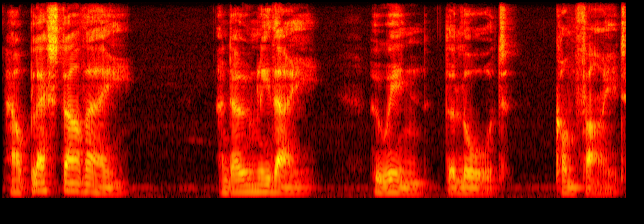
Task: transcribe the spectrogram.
How blessed are they, and only they, who in the Lord confide.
